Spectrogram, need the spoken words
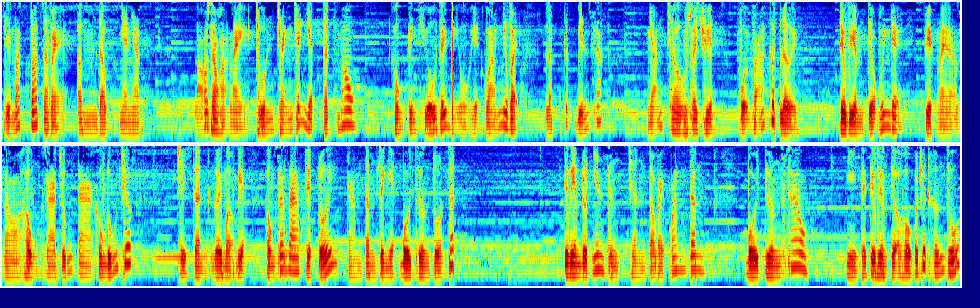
chỉ mắt toát ra vẻ âm độc nhàn nhạt, nhạt. Lão giao họa này trốn tránh trách nhiệm thật mau. Hồng Thiên Khiếu thấy bị ổ hiện quán như vậy, lập tức biến sắc. Nhãn trầu xoay chuyển, vội vã cướp lời. Tiêu viêm tiểu huynh đệ, việc này là do Hồng gia chúng ta không đúng trước. Chỉ cần người mở miệng, Hồng gia gia tuyệt đối cam tâm tùy nghiệm bồi thường tổn thất. Tiêu viêm đột nhiên dừng chân tỏ vẻ quan tâm. Bồi thường sao? Nhìn thấy tiêu viêm tựa hồ có chút hứng thú,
